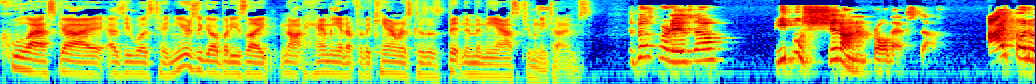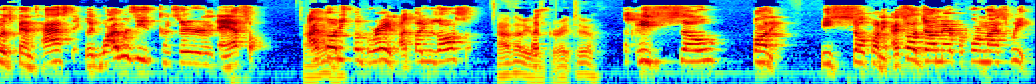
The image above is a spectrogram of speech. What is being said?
cool ass guy as he was ten years ago. But he's like not hamming it up for the cameras because it's bitten him in the ass too many times. the best part is though, people shit on him for all that stuff. I thought it was fantastic. Like, why was he considered an asshole? I don't thought he looked great. I thought he was awesome. I thought he was great too. He's so funny. He's so funny. I saw John Mayer perform last week.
